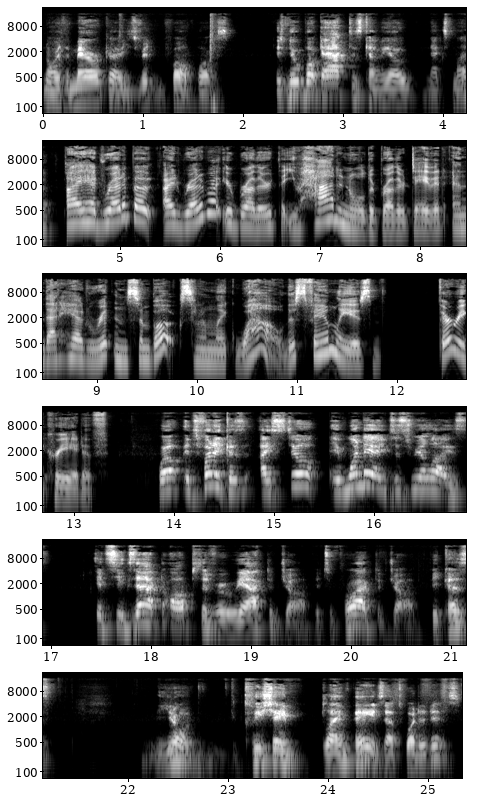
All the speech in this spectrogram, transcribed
North America. He's written 12 books. His new book Act is coming out next month. I had read about I'd read about your brother that you had an older brother, David, and that he had written some books. And I'm like, wow, this family is very creative. Well, it's funny because I still, and one day I just realized it's the exact opposite of a reactive job. It's a proactive job because, you know, the cliche blank page, that's what it is.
